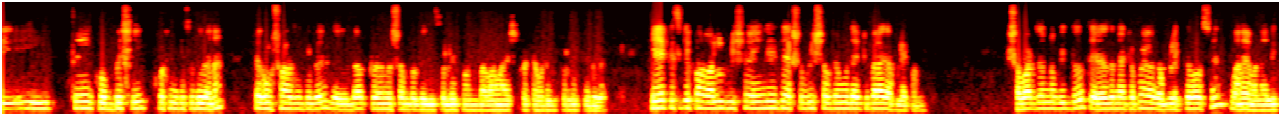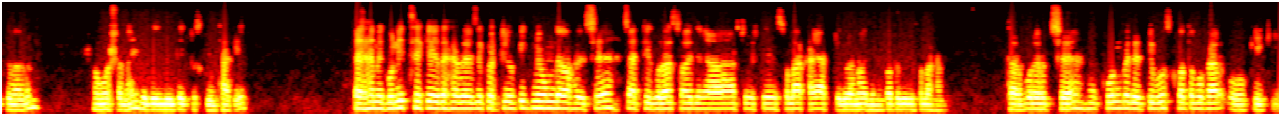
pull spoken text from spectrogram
এইতে খুব বেশি কঠিন কিছু দিবে না। এরকম সহজে দিবে যে ডক্টর সম্পর্কে কিছু লিখুন বা বাংলাদেশ প্রেক্ষাপটে কিছু লিখতে দেবে ইলেকট্রিসিটি ফর অল বিষয়ে ইংরেজিতে একশো বিশ শব্দের মধ্যে একটি প্যারাগ্রাফ লিখুন। সবার জন্য বিদ্যুৎ এর জন্য একটা প্যারাগ্রাফ লিখতে বলছে মানে মানে লিখতে পারবেন, সমস্যা নাই, যদি ইংরেজিতে একটু স্কিল থাকে। এখানে গণিত থেকে দেখা যায় যে কয়েকটি অকিক নিয়ম দেওয়া হয়েছে, চারটি গোড়া, ছয় দিনে আটচল্লিশ দিন ছোলা খায় আটটি গোড়া, নয় দিন কত কেজি ছোলা খান তারপরে হচ্ছে কোন বেদের ত্রিভুজ কত প্রকার ও কি কি?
